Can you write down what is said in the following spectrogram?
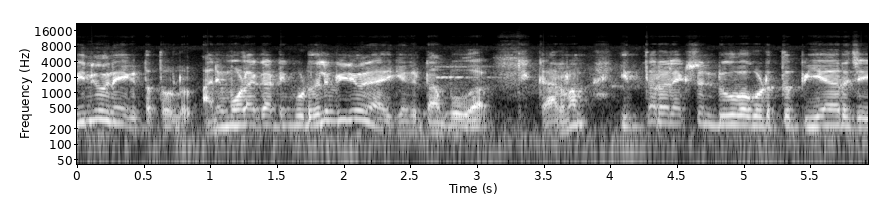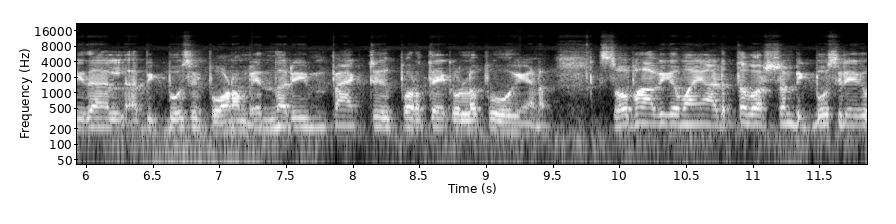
വിനുവിനെ കിട്ടത്തുള്ളൂ. അനുമോളെക്കാട്ടിയും കൂടുതൽ വിനുവിനായിരിക്കും കിട്ടാൻ പോവുക. കാരണം ഇത്ര ലക്ഷം രൂപ കൊടുത്ത് പി ആർ ചെയ്താൽ ബിഗ് ബോസിൽ പോകണം എന്നൊരു ഇമ്പാക്റ്റ് പുറത്തേക്കുള്ള പോവുകയാണ്. സ്വാഭാവികമായി അടുത്ത വർഷം ബിഗ് ബോസിലേക്ക്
